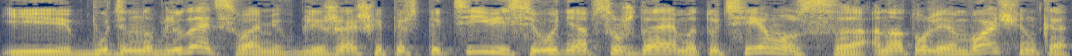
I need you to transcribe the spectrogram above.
и будем наблюдать с вами в ближайшей перспективе. Сегодня обсуждаем эту тему с Анатолием Ващенко,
